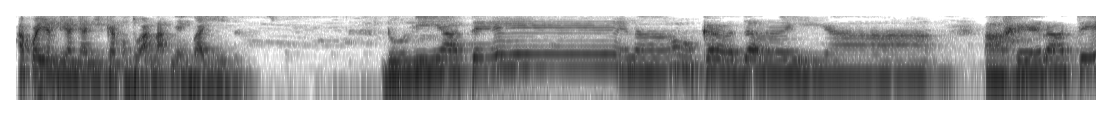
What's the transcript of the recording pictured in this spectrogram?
Apa yang dia nyanyikan untuk anaknya yang bayi itu? Dunia tenau kadaya akhirate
